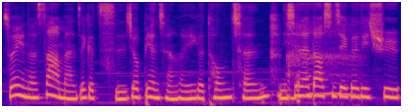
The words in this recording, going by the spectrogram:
所以呢，萨满这个词就变成了一个通称。你现在到世界各地去，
